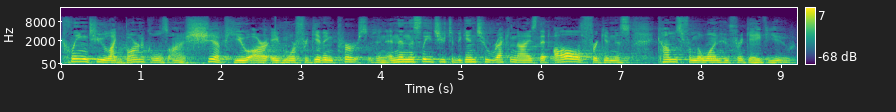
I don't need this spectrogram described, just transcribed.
cling to you like barnacles on a ship. You are a more forgiving person. And then this leads you to begin to recognize that all forgiveness comes from the one who forgave you.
